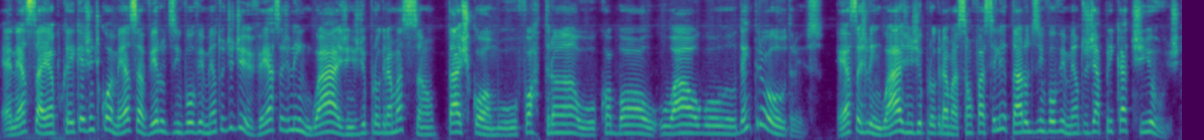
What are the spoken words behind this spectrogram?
É nessa época aí que a gente começa a ver o desenvolvimento de diversas linguagens de programação, tais como o Fortran, o COBOL, o Algo, dentre outras. Essas linguagens de programação facilitaram o desenvolvimento de aplicativos,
